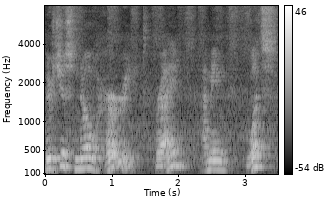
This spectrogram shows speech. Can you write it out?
There's just no hurry, right? I mean, what's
